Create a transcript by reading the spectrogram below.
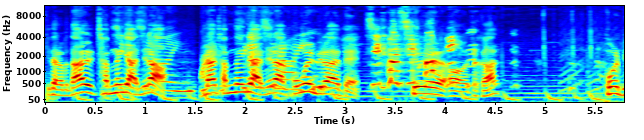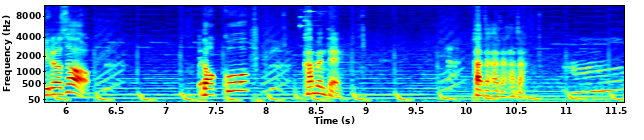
기다려봐. 날 잡는 게 아니라 싫어잉. 날 잡는 게 싫어, 아니라 싫어잉. 공을 밀어야 돼. 싫어 싫어. 그어 잠깐. 공을 밀어서 넣고 가면 돼. 가자 가자 가자. 아.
